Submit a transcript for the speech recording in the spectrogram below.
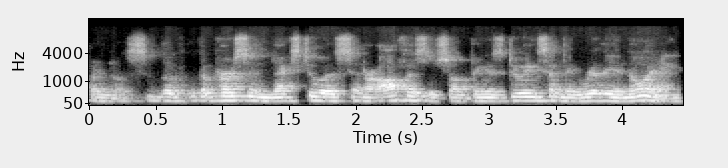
I don't know the, the person next to us in our office or something is doing something really annoying,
